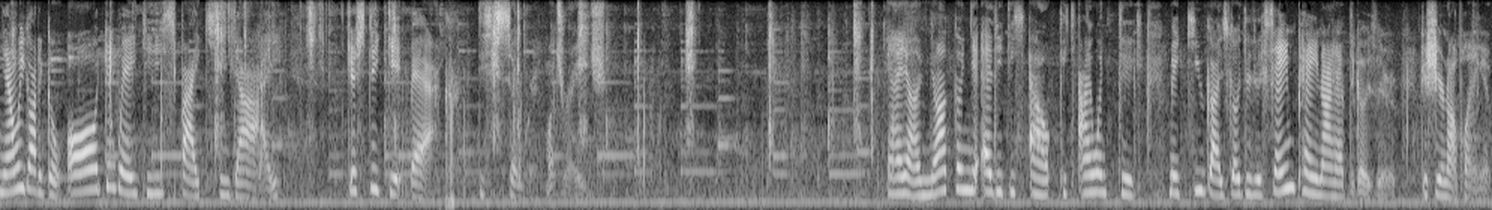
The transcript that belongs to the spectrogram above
Now we gotta go all the way to these spikes and die. Just to get back. This is so much rage. And I'm not going to edit this out because I want to make you guys go through the same pain I have to go through. Just you're not playing it.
